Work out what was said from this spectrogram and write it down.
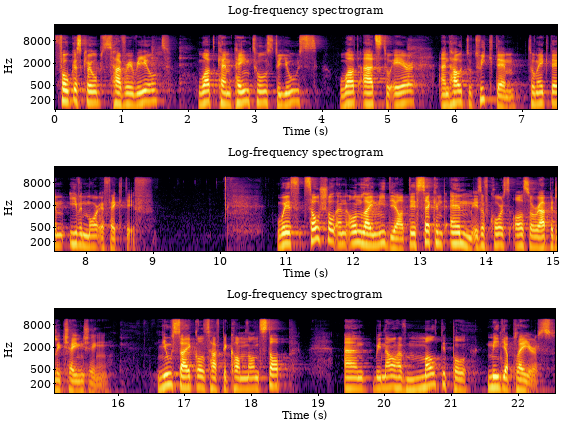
Focus groups have revealed what campaign tools to use, what ads to air, and how to tweak them to make them even more effective. With social and online media, this second M is of course also rapidly changing. News cycles have become non-stop, and we now have multiple media players.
